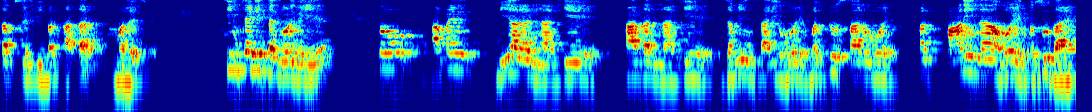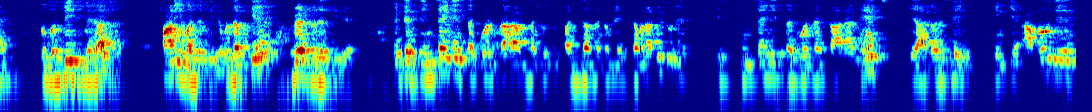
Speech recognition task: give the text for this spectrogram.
સબસિડી પર ખાતર મળે છે. સિંચાઈની સગવડ જોઈએ તો આપણે બિયારણ નાખીએ, ખાતર નાખીએ, જમીન સારી હોય, બધું સારું હોય, પણ પાણી ના હોય તો શું થાય? તો બધી જ મહેનત પાણીમાં જતી રહે, મતલબ કે વ્યર્થ જતી રહે. એટલે સિંચાઈની સગવડ સારા થયું પંજાબે તમને એક્ઝામ્પલ આપ્યું હતું ને સિંચાઈની સગવડના કારણે જ એ આગળ છે. કેમ કે આપણો દેશ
